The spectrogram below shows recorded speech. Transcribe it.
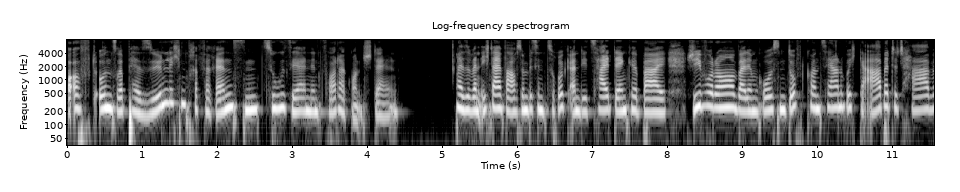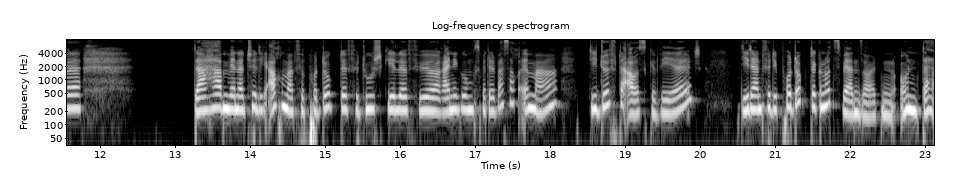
oft unsere persönlichen Präferenzen zu sehr in den Vordergrund stellen. Also wenn ich da einfach auch so ein bisschen zurück an die Zeit denke bei Givaudan, bei dem großen Duftkonzern, wo ich gearbeitet habe, da haben wir natürlich auch immer für Produkte, für Duschgele, für Reinigungsmittel, was auch immer, die Düfte ausgewählt die dann für die Produkte genutzt werden sollten. Und da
